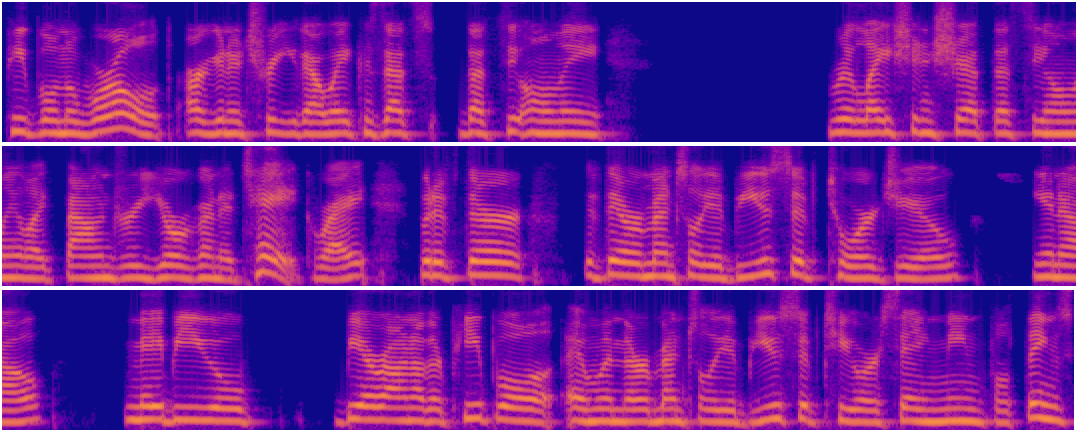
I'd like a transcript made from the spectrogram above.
people in the world are going to treat you that way because that's that's the only relationship that's the only like boundary you're going to take right? But if they're if they were mentally abusive towards you you know maybe you'll be around other people and when they're mentally abusive to you or saying meaningful things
